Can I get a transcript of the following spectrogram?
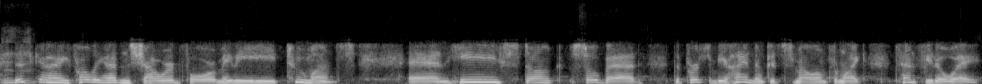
Mm-hmm. This guy probably hadn't showered for maybe two months, and he stunk so bad the person behind him could smell him from like ten feet away.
